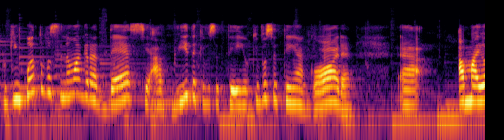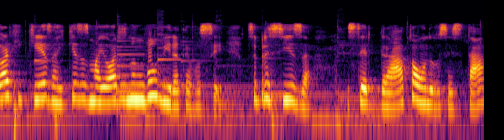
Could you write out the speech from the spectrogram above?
Porque enquanto você não agradece a vida que você tem, o que você tem agora, a maior riqueza, riquezas maiores não vão vir até você. Você precisa ser grato aonde você está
